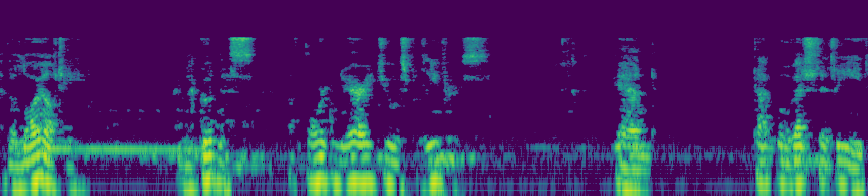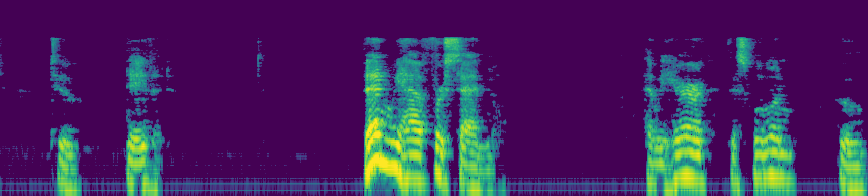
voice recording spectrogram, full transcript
and the loyalty and the goodness of ordinary Jewish believers. And that will eventually lead to David. Then we have First Samuel. And we hear this woman who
